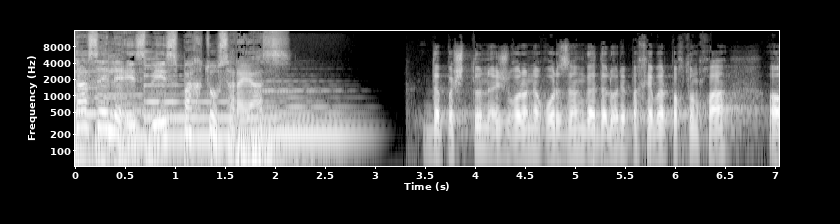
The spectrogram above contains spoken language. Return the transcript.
تاسو له اس بي اس پختو سره یاست د پښتون ژغورنې غورځنګ د لوري په خیبر پښتونخوا او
